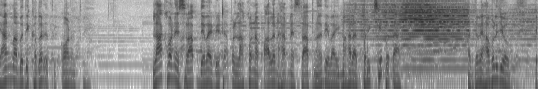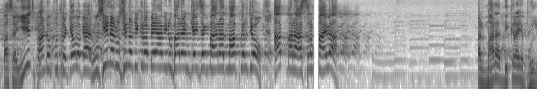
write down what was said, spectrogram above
ધ્યાનમાં બધી ખબર હતી કોણ હતું. લાખોને શ્રાપ દેવાય બેટા, પણ લાખોના પાલનહારને શ્રાપ ન દેવાય. મહારાજ પરીક્ષિત હતા. તમે સાંભળજો કે પાછા એ જ પાંડવ પુત્ર કેવો કે ઋષિ ને ઋષિનો દીકરો બે આવીને ઊભા રહીને કહે છે કે મહારાજ, માફ કરજો, આપ મારા આશ્રમમાં આવ્યા. અને મારા દીકરાએ ભૂલ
